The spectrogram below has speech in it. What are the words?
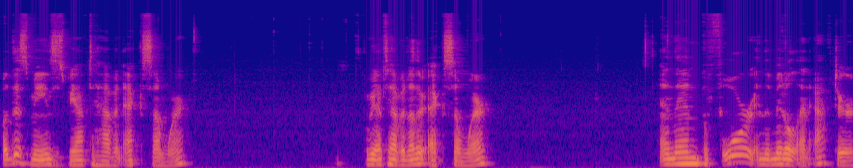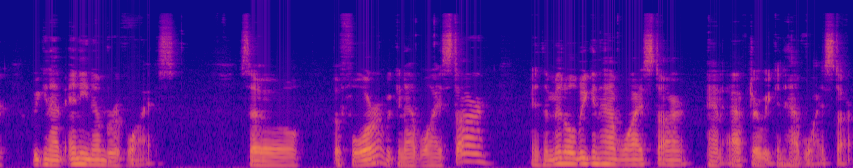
what this means is we have to have an x somewhere, we have to have another x somewhere, and then before, in the middle, and after, we can have any number of y's. So before, we can have y star, in the middle we can have y star, and after we can have y star.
